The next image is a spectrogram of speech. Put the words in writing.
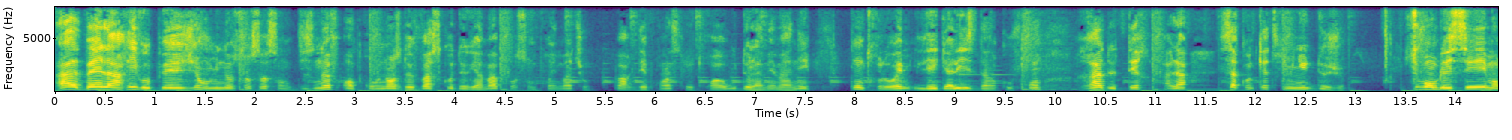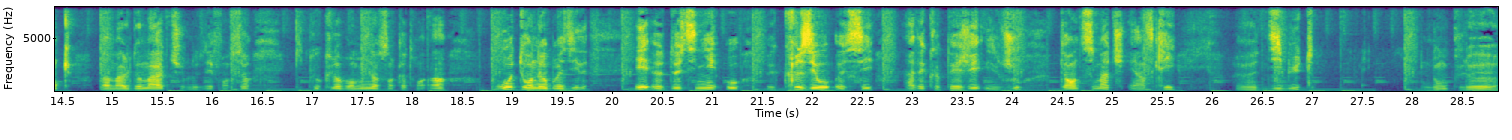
Abel arrive au PSG en 1979 en provenance de Vasco de Gama pour son premier match au Parc des Princes le 3 août de la même année contre l'OM. Il égalise d'un coup franc ras de terre à la 54 minute de jeu. Souvent blessé, manque pas mal de matchs, le défenseur quitte le club en 1981 pour retourner au Brésil et euh, de signer au euh, Cruzeiro EC. Avec le PSG, il joue 46 matchs et inscrit 10 euh, buts donc le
